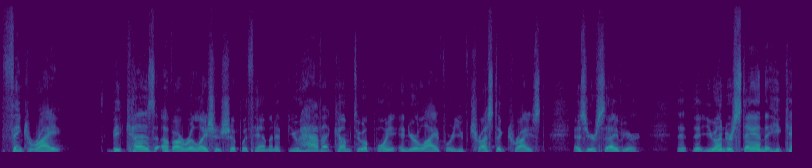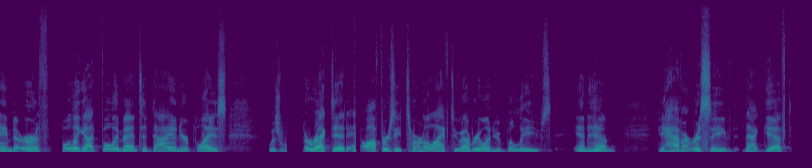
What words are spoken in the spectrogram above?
think right because of our relationship with Him. And if you haven't come to a point in your life where you've trusted Christ as your Savior, that, that you understand that He came to earth, fully God, fully man, to die in your place, was resurrected and offers eternal life to everyone who believes in him. If you haven't received that gift,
